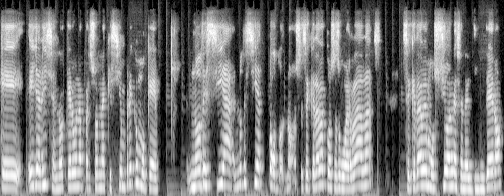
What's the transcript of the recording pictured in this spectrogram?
que ella dice, ¿no? Que era una persona que siempre como que no decía, no decía todo, ¿no? O sea, se quedaba cosas guardadas, se quedaba emociones en el tintero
